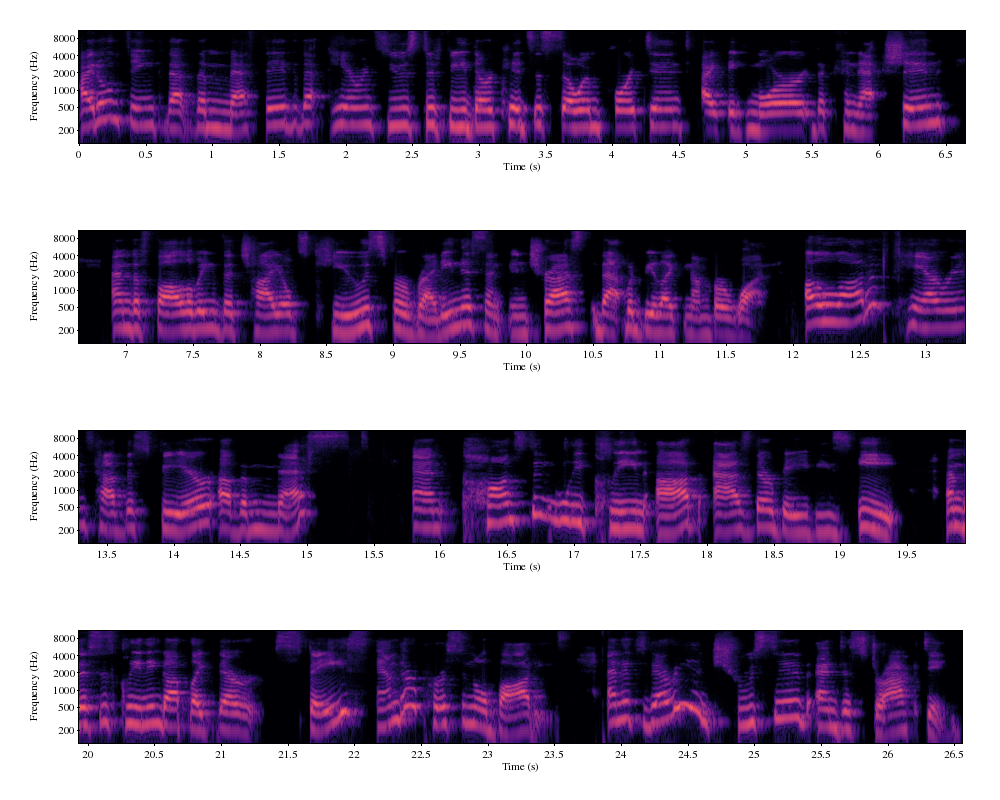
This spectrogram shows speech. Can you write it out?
I don't think that the method that parents use to feed their kids is so important. I think more the connection and the following the child's cues for readiness and interest, that would be like number 1. A lot of parents have this fear of a mess and constantly clean up as their babies eat. And this is cleaning up like their space and their personal bodies. And it's very intrusive and distracting.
